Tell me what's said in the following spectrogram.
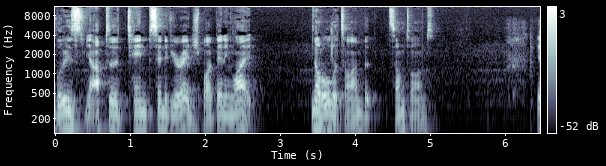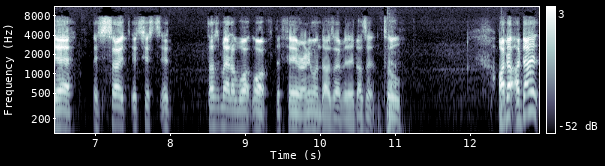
lose you know, up to ten percent of your edge by betting late. Not all the time, but sometimes. Yeah, it's so it's just it doesn't matter what like the fair anyone does over there, does it? Until I don't I don't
